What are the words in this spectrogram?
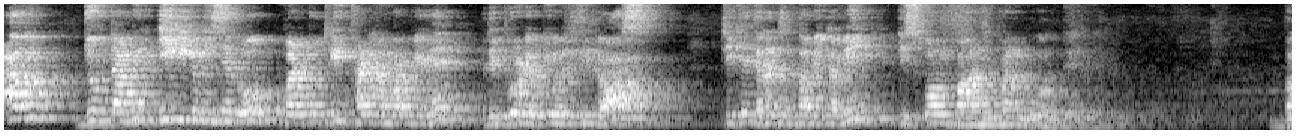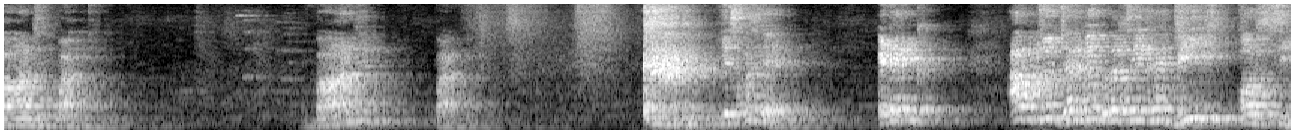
अब जो विटामिन ई की कमी से रोग, one, two, three, third number पे है रिप्रोडक्टिव एनर्जी लॉस। ठीक है? जनन क्षमता में कमी, इसको हम बांझपन बोलते हैं। बांझपन। बांझपन। ये समझ गए? एडेक। अब जो जल में उदर है बी और सी।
